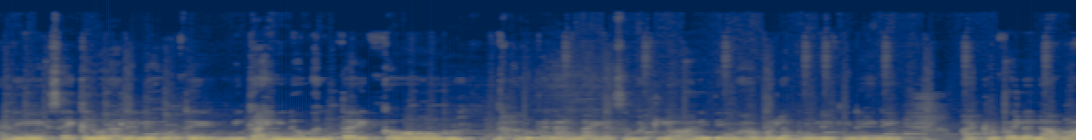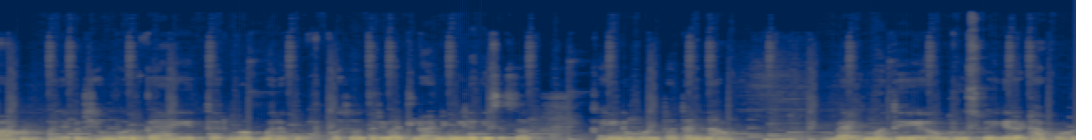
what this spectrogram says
आणि सायकलवर आलेले होते. मी काही न म्हणता एक दहा रुपयाला अंडा आहे असं म्हटलं आणि ते मला बोलले की नाही नाही आठ रुपयाला लावा. माझ्याकडे शंभर रुपये आहेत. तर मग मला खूप कसं तरी वाटलं आणि मी लगेच असं काही न बोलता त्यांना बॅगमध्ये भूस वगैरे टाकून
